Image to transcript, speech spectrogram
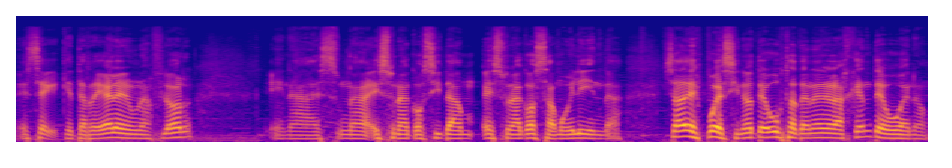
ese que te regalen una flor, eh, es una, es una cosita, es una cosa muy linda. Ya después, si no te gusta tener a la gente, bueno,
